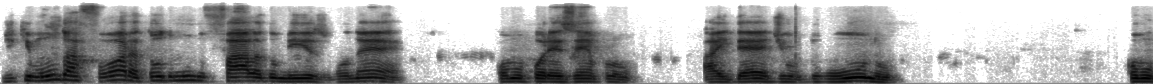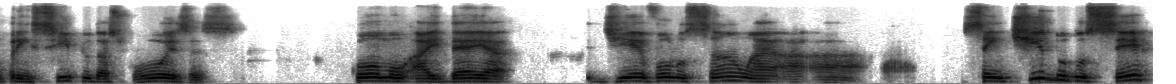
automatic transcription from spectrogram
de que mundo afora todo mundo fala do mesmo, né? Como, por exemplo, a ideia de, do uno como princípio das coisas, como a ideia de evolução, a, a, a sentido do ser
